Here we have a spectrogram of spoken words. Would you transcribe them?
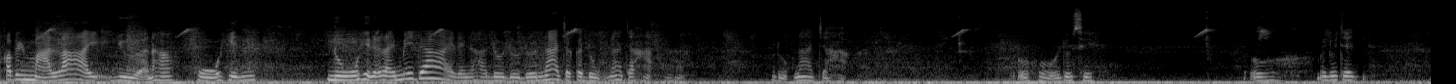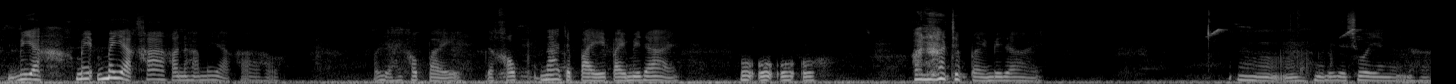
เขาเป็นหมาล่าเหยื่อนะคะโหเห็น หนูเห็นอะไรไม่ได้เลยนะคะ ดูดูดูน่าจะกระดูกน่าจะหักนะคะกระดูกน่าจะหัก โอ้โห ดูสิ โอ้ไม่รู้จะไม่อยากไม่ไม่อยากฆ่าเขานะคะ ไม่อยากฆ่าเขาเขาอยากให้เขาไป แต่เขาน่าจะไปไปไม่ได้ โอ้โอ้โอ้โอ้เขาน่าจะไปไม่ได้ อืมไม่รู้จะช่วยยังไงนะคะ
